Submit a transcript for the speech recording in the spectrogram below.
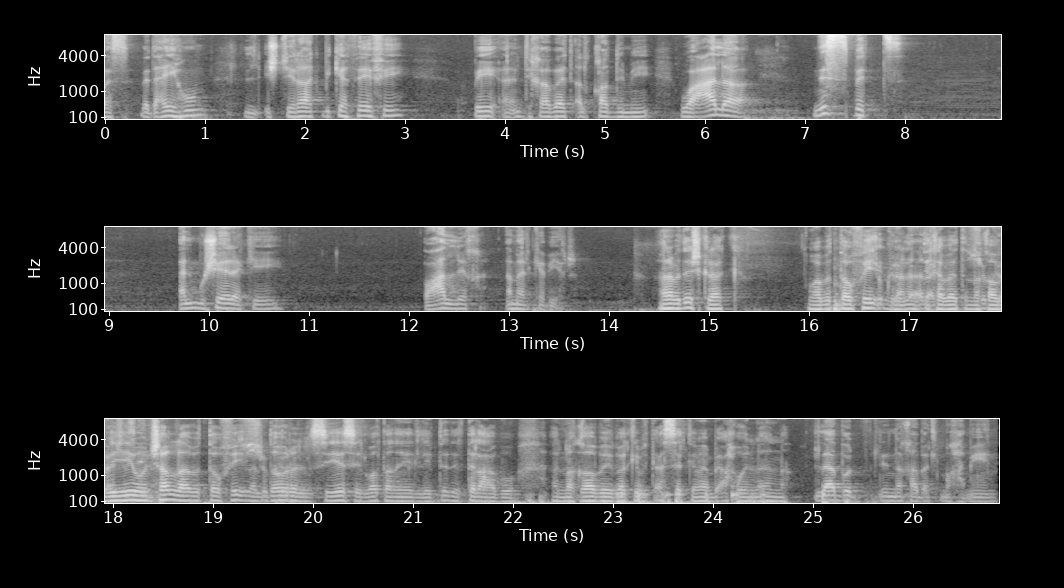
بس بدعيهم للاشتراك بكثافة بالانتخابات القادمة وعلى نسبة المشاركة أعلق أمل كبير. أنا بدي أشكرك وبالتوفيق للانتخابات النقابية وإن شاء الله بالتوفيق شكرا. للدور السياسي الوطني اللي بتقدر تلعبه النقابة بركي بتأثر كمان بأحوالنا لنا. لابد لنقابة المحامين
